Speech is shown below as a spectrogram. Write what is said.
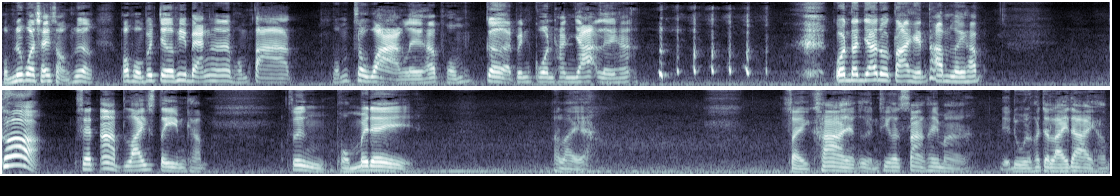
ผมนึกว่าใช้สองเครื่องพอผมไปเจอพี่แบงค์นะผมตา ผมสว่างเลยครับ ผมเกิดเป็นโกณฑัญญะเลยฮะโกณฑัญญะดวงตาเห็นธรรมเลยครับ ก็ setup live stream ครับ ซึ่งผมไม่ได้อะไรอะใส่ค่าอย่างอื่นที่เขาสร้างให้มา เดี๋ยวดูนะเขาจะไลฟ์ได้ครับ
